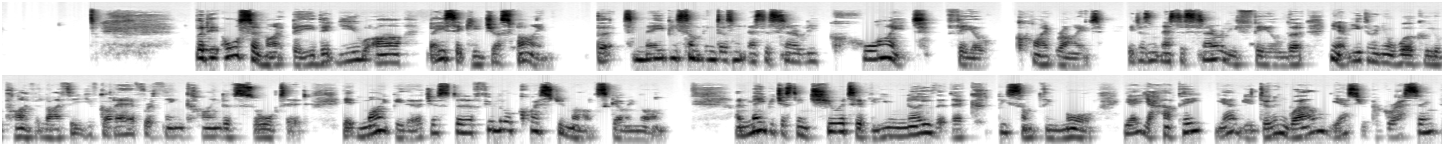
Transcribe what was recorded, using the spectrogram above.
But it also might be that you are basically just fine, but maybe something doesn't necessarily quite feel quite right. It doesn't necessarily feel that, you know, either in your work or your private life, that you've got everything kind of sorted. It might be there just a few little question marks going on. And maybe just intuitively, you know that there could be something more. Yeah, you're happy. Yeah, you're doing well. Yes, you're progressing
